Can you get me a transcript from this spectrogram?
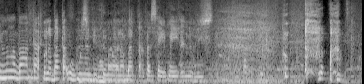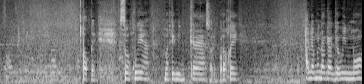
Yung mga bata. Mga bata, huwag mo na dito mga bata mga bata kasi may ano eh. okay. So, kuya, makinig ka. Sorry po. Okay. Alam mo na gagawin mo?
